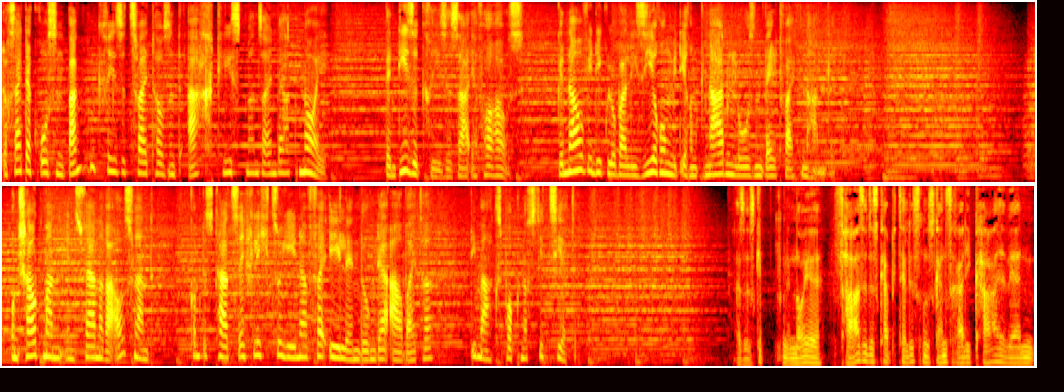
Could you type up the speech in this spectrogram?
Doch seit der großen Bankenkrise 2008 liest man sein Werk neu. Denn diese Krise sah er voraus, genau wie die Globalisierung mit ihrem gnadenlosen weltweiten Handel. Und schaut man ins fernere Ausland, kommt es tatsächlich zu jener Verelendung der Arbeiter, die Marx prognostizierte. Also es gibt eine neue Phase des Kapitalismus, ganz radikal werden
